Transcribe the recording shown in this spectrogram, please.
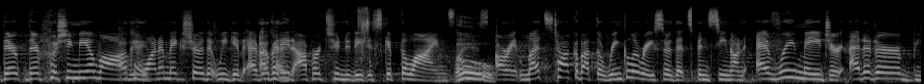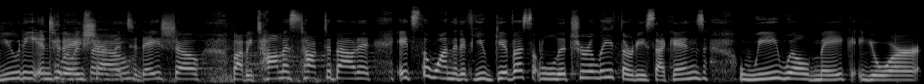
They're, they're pushing me along. Okay. We want to make sure that we give everybody okay. an opportunity to skip the lines. All right, let's talk about the wrinkle eraser that's been seen on every major editor, beauty influencer, Today the Today Show. Bobbie Thomas talked about it. It's the one that if you give us literally 30 seconds, we will make your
